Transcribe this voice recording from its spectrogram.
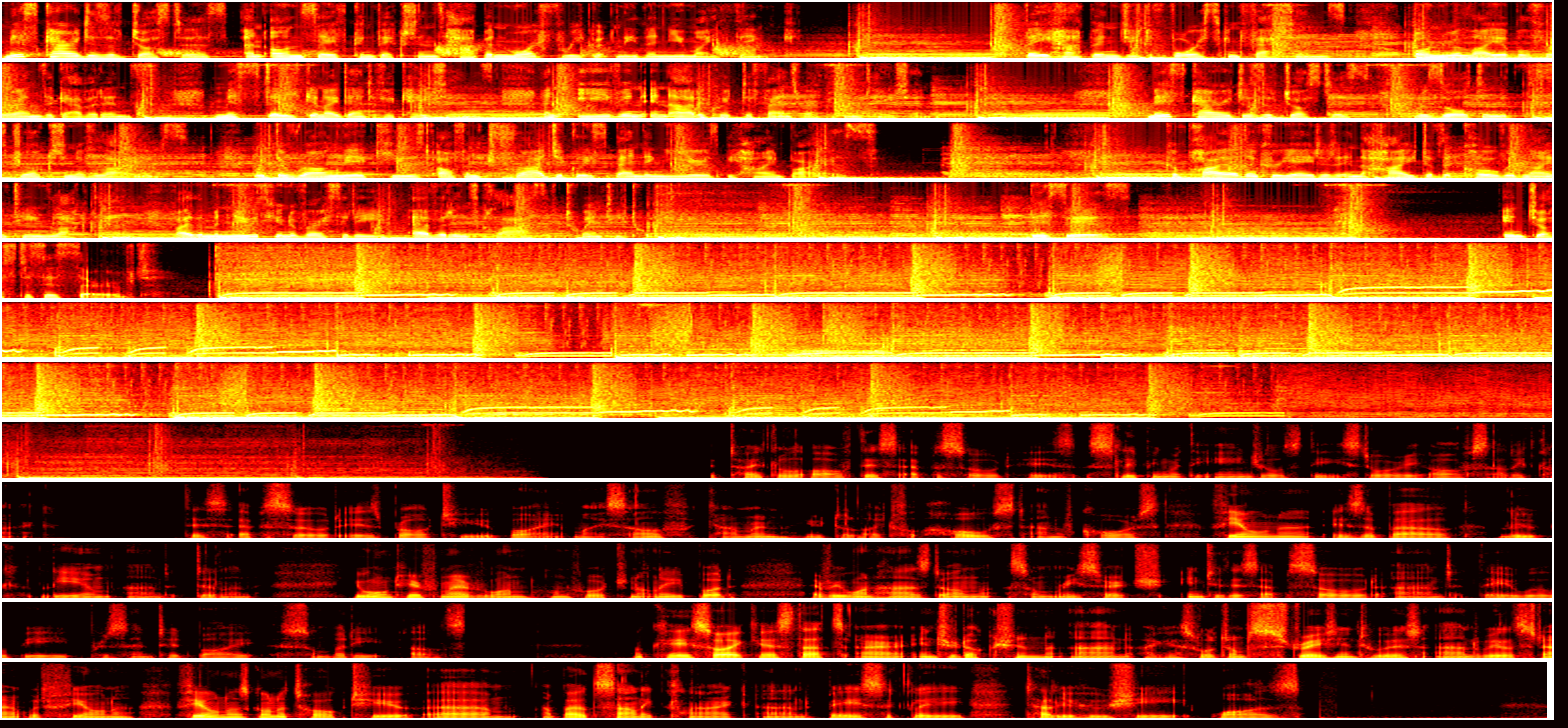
Miscarriages of justice and unsafe convictions happen more frequently than you might think. They happen due to forced confessions, unreliable forensic evidence, mistaken identifications, and even inadequate defence representation. Miscarriages of justice result in the destruction of lives, with the wrongly accused often tragically spending years behind bars. Compiled and created in the height of the COVID 19 lockdown by the Maynooth University Evidence Class of 2020. This is Injustices Served. This episode is Sleeping with the Angels The Story of Sally Clark. This episode is brought to you by myself, Cameron, your delightful host, and of course, Fiona, Isabel, Luke, Liam, and Dylan. You won't hear from everyone, unfortunately, but everyone has done some research into this episode and they will be presented by somebody else. Okay, so I guess that's our introduction, and I guess we'll jump straight into it, and we'll start with Fiona. Fiona's going to talk to you um, about Sally Clark and basically tell you who she was.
